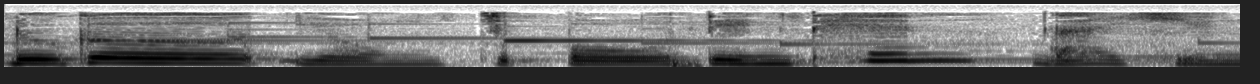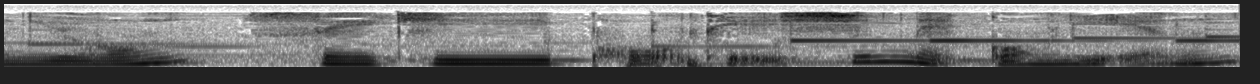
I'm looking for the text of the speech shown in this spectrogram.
如果用一步登天来形容升起菩提心的功能，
